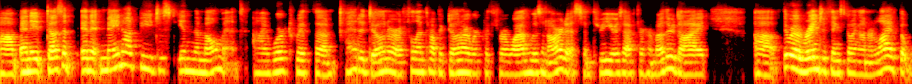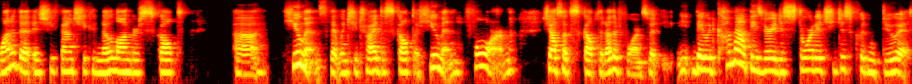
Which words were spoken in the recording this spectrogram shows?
Um, and it doesn't, and it may not be just in the moment. I worked with, um, I had a donor, a philanthropic donor I worked with for a while who was an artist. And three years after her mother died, uh, there were a range of things going on in her life, but one of it is she found she could no longer sculpt uh, humans. That when she tried to sculpt a human form, she also sculpted other forms, but they would come out these very distorted. She just couldn't do it.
